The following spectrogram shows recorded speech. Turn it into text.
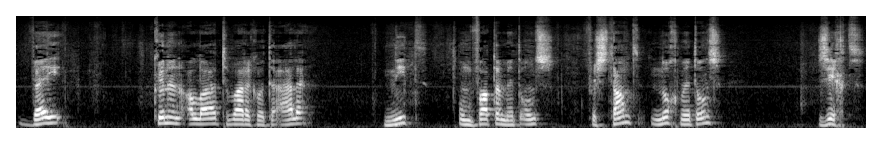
wij kunnen Allah ta'ala niet omvatten met ons verstand, nog met ons zicht.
